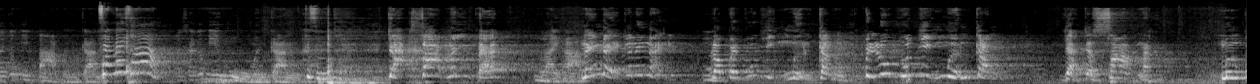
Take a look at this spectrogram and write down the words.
ั มีหูเหมือนกัน คือฉันไม่ชอบอยากทราบนะอีแป๊ดอะไรคะไหนๆก็ไหนๆเราเป็นผู้หญิงเหมือนกัน เป็นลูกผู้หญิงเหมือนกัน อยากจะทราบนะมึงไป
